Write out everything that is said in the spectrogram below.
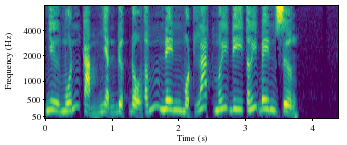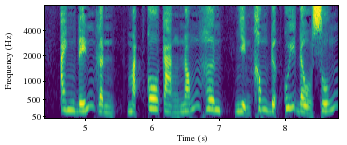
như muốn cảm nhận được độ ấm nên một lát mới đi tới bên giường. Anh đến gần, mặt cô càng nóng hơn, nhìn không được cúi đầu xuống.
